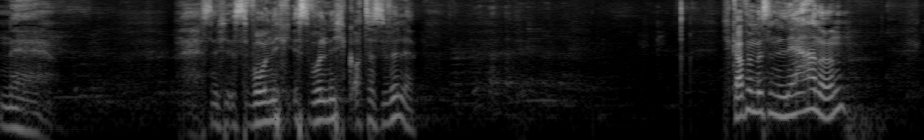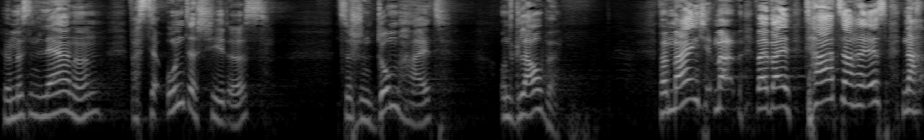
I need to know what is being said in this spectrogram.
Nee. Ist, nicht, ist, wohl nicht, ist wohl nicht Gottes Wille. Ich glaube, wir müssen lernen, wir müssen lernen, was der Unterschied ist zwischen Dummheit und Glaube. Weil, manch, weil, weil Tatsache ist, nach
